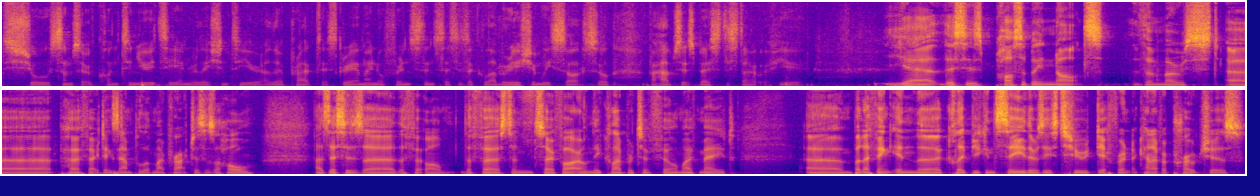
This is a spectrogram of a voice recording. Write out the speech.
show some sort of continuity in relation to your other practice? Graeme, I know, for instance, this is a collaboration we saw, so perhaps it's best to start with you. Yeah, this is possibly not the most uh, perfect example of my practice as a whole as this is uh, the, well, the first and so far only collaborative film I've made. Um, but I think in the clip you can see there's these two different kind of approaches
